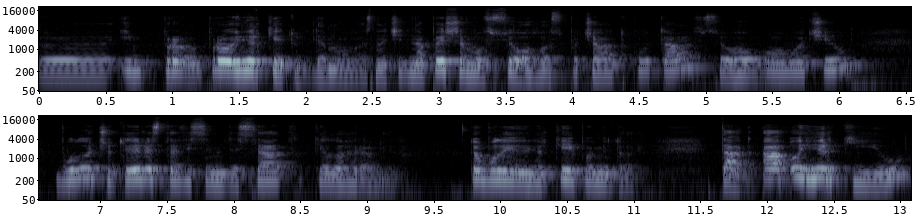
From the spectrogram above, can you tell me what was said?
Е, І про, про огірки тут йде мова. Значить, напишемо всього спочатку, та? всього овочів. Було 480 кілограмів. То були огірки і помідори. Так, а огірків,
